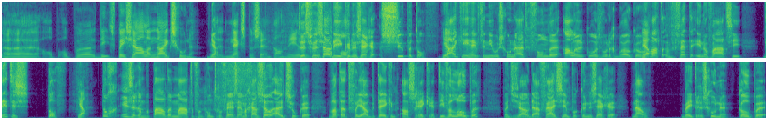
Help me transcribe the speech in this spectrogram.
eh, op, op eh, die speciale Nike schoenen. Ja. De Next Percent dan weer. Dus we de zouden hier kunnen zeggen, super tof. Ja. Nike heeft een nieuwe schoenen uitgevonden. Alle records worden gebroken. Ja. Wat een vette innovatie. Dit is tof. Ja. Toch is er een bepaalde mate van controverse. En we gaan zo uitzoeken wat dat voor jou betekent als recreatieve loper. Want je zou daar vrij simpel kunnen zeggen... nou, betere schoenen kopen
